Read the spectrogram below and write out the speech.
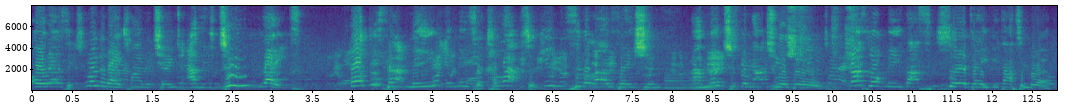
or else it's runaway climate change and it's too late. What does that mean? It means a collapse of human civilization and much of the natural world. That's not me, that's Sir David Attenborough.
